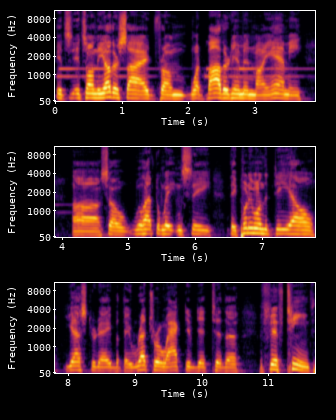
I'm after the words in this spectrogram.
it's it's on the other side from what bothered him in Miami. Uh, so we'll have to wait and see. They put him on the DL yesterday, but they retroactived it to the 15th,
